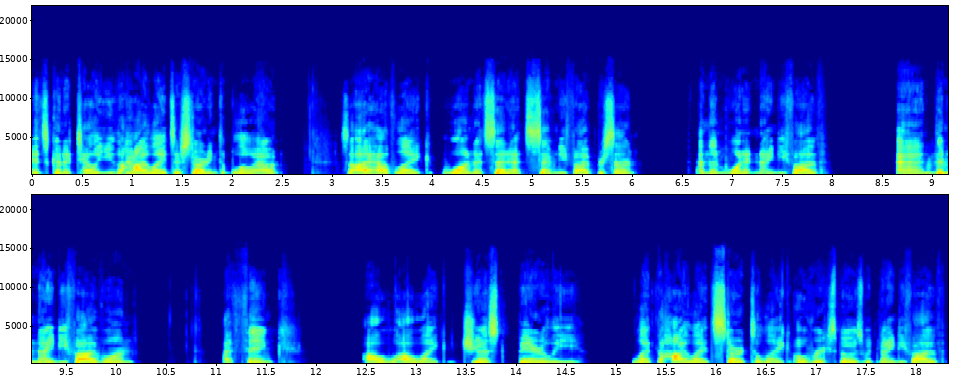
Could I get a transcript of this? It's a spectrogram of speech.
it's gonna tell you the Yeah. highlights are starting to blow out. So I have like one that's set at seventy five percent and then one at ninety five. And the Mhm. ninety five one, I think I'll I'll like just barely let the highlights start to like overexpose with 95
